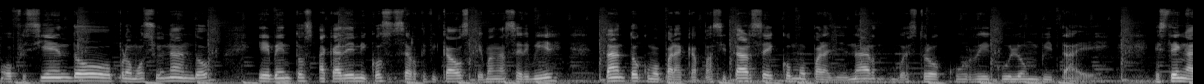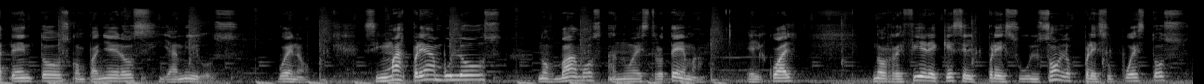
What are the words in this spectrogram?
ofreciendo, promocionando eventos académicos certificados que van a servir tanto como para capacitarse como para llenar vuestro currículum vitae. Estén atentos compañeros y amigos. Bueno, sin más preámbulos, nos vamos a nuestro tema, el cual nos refiere que es el son los presupuestos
